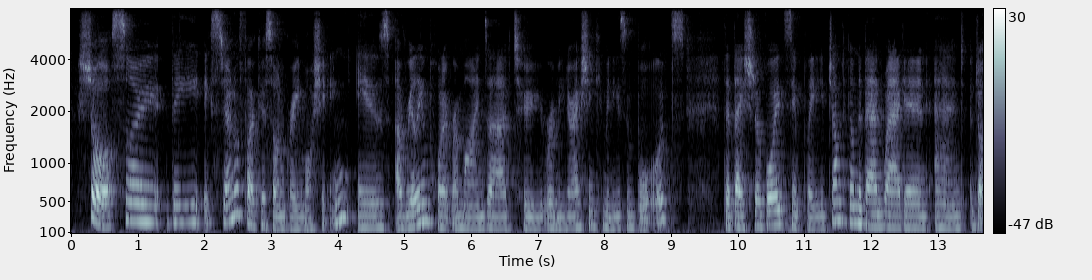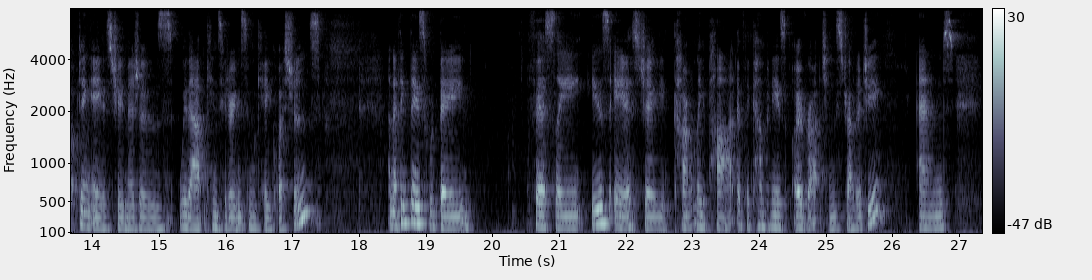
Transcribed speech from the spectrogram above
Sure. So, the external focus on greenwashing is a really important reminder to remuneration committees and boards that they should avoid simply jumping on the bandwagon and adopting ESG measures without considering some key questions. And I think these would be firstly, is ESG currently part of the company's overarching strategy? And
